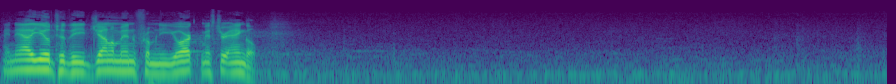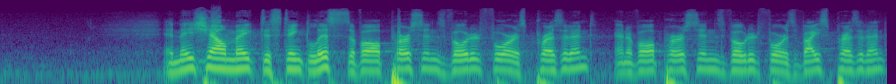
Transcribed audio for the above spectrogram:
I now yield to the gentleman from New York, Mr. Engel. And they shall make distinct lists of all persons voted for as president, and of all persons voted for as vice president,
